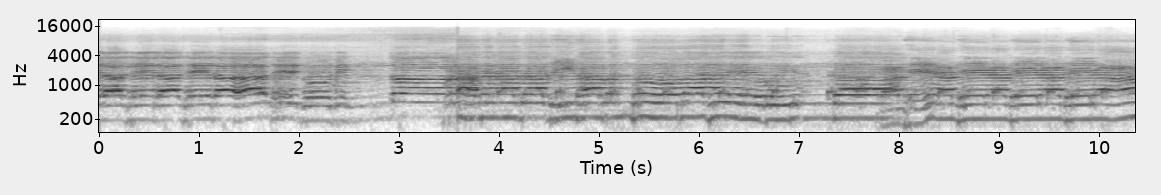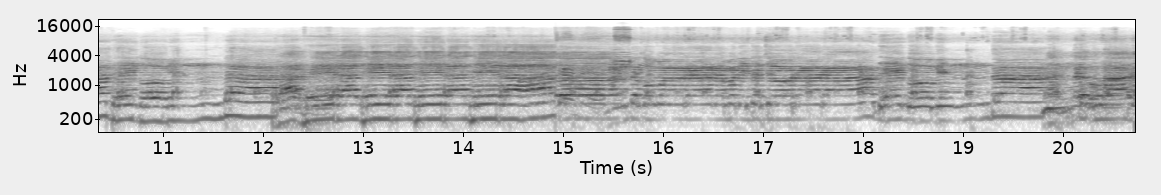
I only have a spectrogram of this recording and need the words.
రాధే రాధే రాధే రాధే రాధే రాధే. రాధే నందకుమార నవనిత చోర రాధే గోవింద. నందకుమార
